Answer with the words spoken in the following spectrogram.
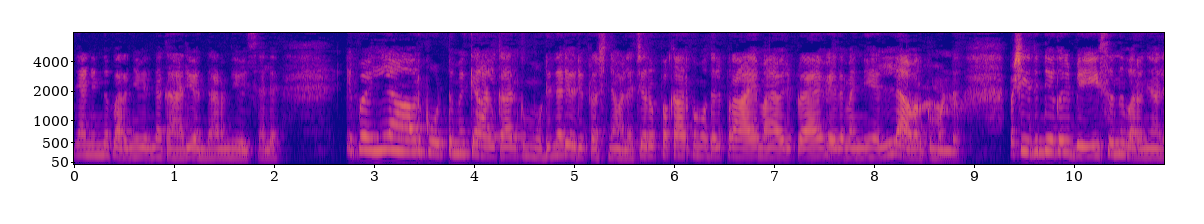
ഞാൻ ഇന്ന് പറഞ്ഞു വരുന്ന കാര്യം എന്താണെന്ന് ചോദിച്ചാൽ ഇപ്പോൾ എല്ലാവർക്കും ഒട്ടുമിക്ക ആൾക്കാർക്കും മുടിനര ഒരു പ്രശ്നമല്ല ചെറുപ്പക്കാർക്ക് മുതൽ പ്രായമായ ഒരു പ്രായഭേദമന്യേ എല്ലാവർക്കുമുണ്ട്. പക്ഷേ ഇതിന്റെയൊക്കെ ഒരു ബേസ് എന്ന് പറഞ്ഞാൽ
